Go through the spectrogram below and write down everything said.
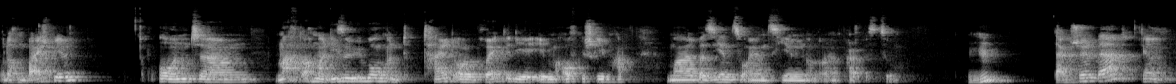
und auch ein Beispiel. Und ähm, macht auch mal diese Übung und teilt eure Projekte, die ihr eben aufgeschrieben habt, mal basierend zu euren Zielen und eurem Purpose zu. Mhm. Dankeschön, Bernd. Gerne.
